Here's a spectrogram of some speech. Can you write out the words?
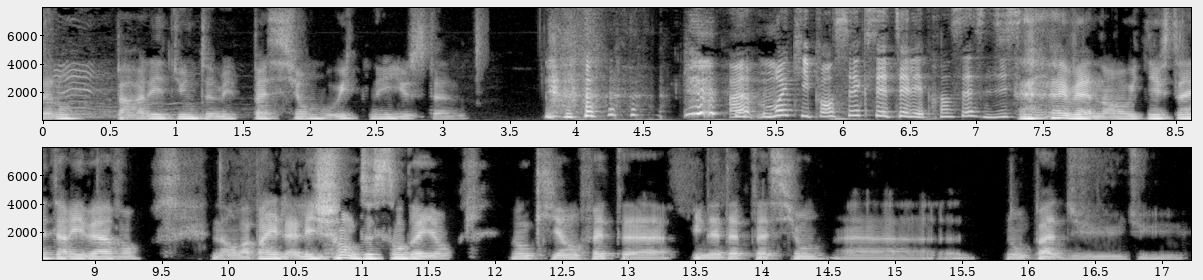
Nous allons parler d'une de mes passions, Whitney Houston. Ah, moi qui pensais que c'était les princesses Disney. Eh ben non, Whitney Houston est arrivée avant. Non, on va parler de la légende de Cendrillon. donc qui est en fait euh, une adaptation euh, non pas du, du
